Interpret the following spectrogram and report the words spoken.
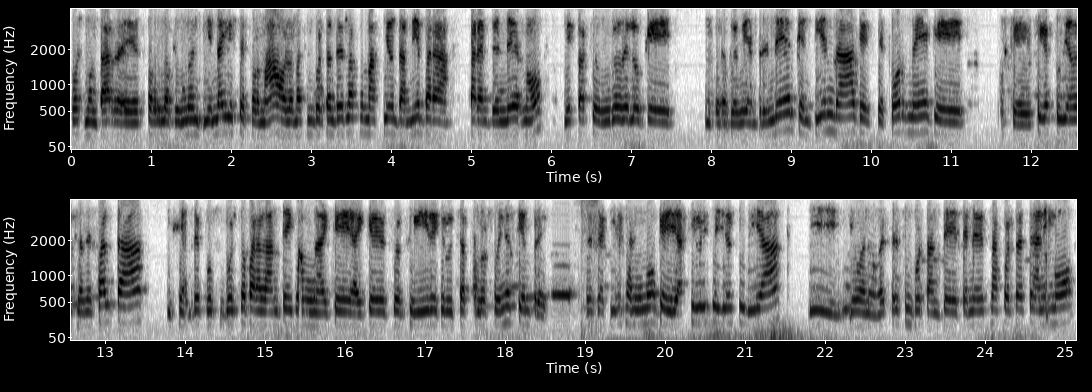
pues montar eh, sobre lo que uno entienda y esté formado. Lo más importante es la formación también para, para emprender, ¿no? Y estar seguro de lo que de lo que voy a emprender, que entienda, que se forme, que pues siga estudiando si hace falta y siempre por supuesto para adelante cuando hay que hay que conseguir, hay que luchar por los sueños siempre. Desde aquí les animo que así lo hice yo en su día y, y, bueno, es, es, importante tener esa fuerza, ese ánimo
